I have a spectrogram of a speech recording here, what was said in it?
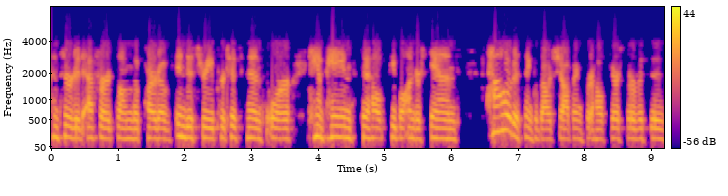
concerted efforts on the part of industry participants or campaigns to help people understand how to think about shopping for healthcare services.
